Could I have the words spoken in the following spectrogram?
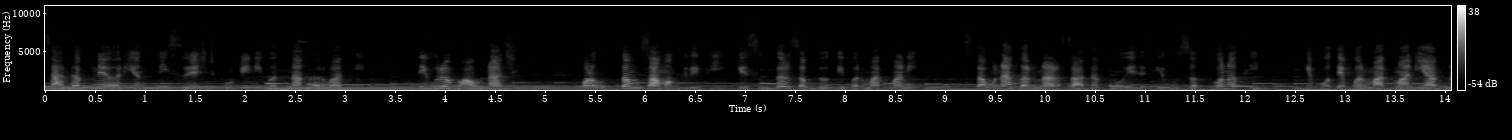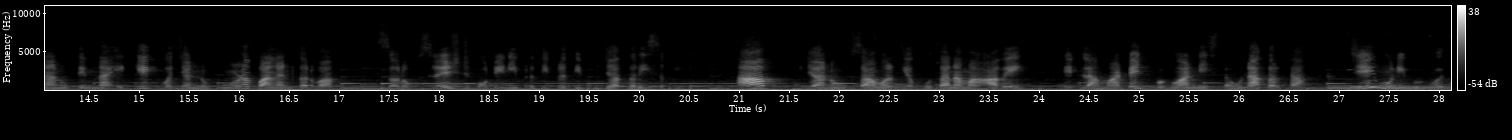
સાધકને અર્યંતની શ્રેષ્ઠ કોટીની વંદના કરવાથી તીવ્ર ભાવના છે. પણ ઉત્તમ સામગ્રીથી કે સુંદર શબ્દોથી પરમાત્માની સ્તવના કરનાર સાધકનું એવું સત્વ નથી કે પોતે પરમાત્માની આજ્ઞાનું તેમના એક એક વચનનું પૂર્ણ પાલન કરવા સ્વરૂપ શ્રેષ્ઠ કોટીની પ્રતિ પ્રતિ પૂજા કરી શકે. આ પૂજાનું સામર્થ્ય પોતાનામાં આવે એટલા માટે જ ભગવાનની સ્તવના કરતા જે મુનિ ભગવત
